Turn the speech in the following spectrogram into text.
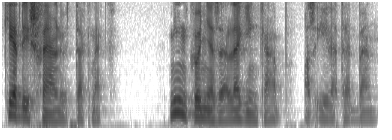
Kérdés felnőtteknek. Min könnyezel leginkább az életedben?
